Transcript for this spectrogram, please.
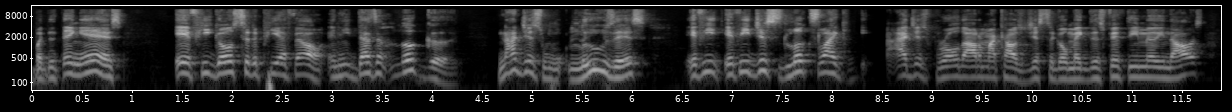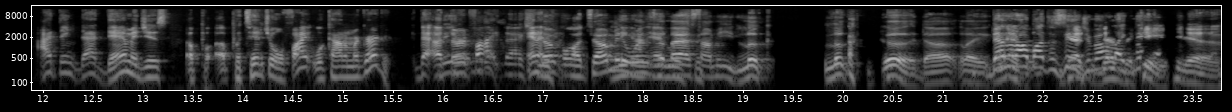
But the thing is, if he goes to the PFL and he doesn't look good, not just loses, if he if he just looks like I just rolled out of my couch just to go make this fifteen million dollars, I think that damages a, p- a potential fight with Conor McGregor. That a Leon third fight. Actually And Tell, tell me Leon when's the last time he looked looked good, dog. Like That's what I'm about to say, That's, Jamal. Like Nate. Yeah.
